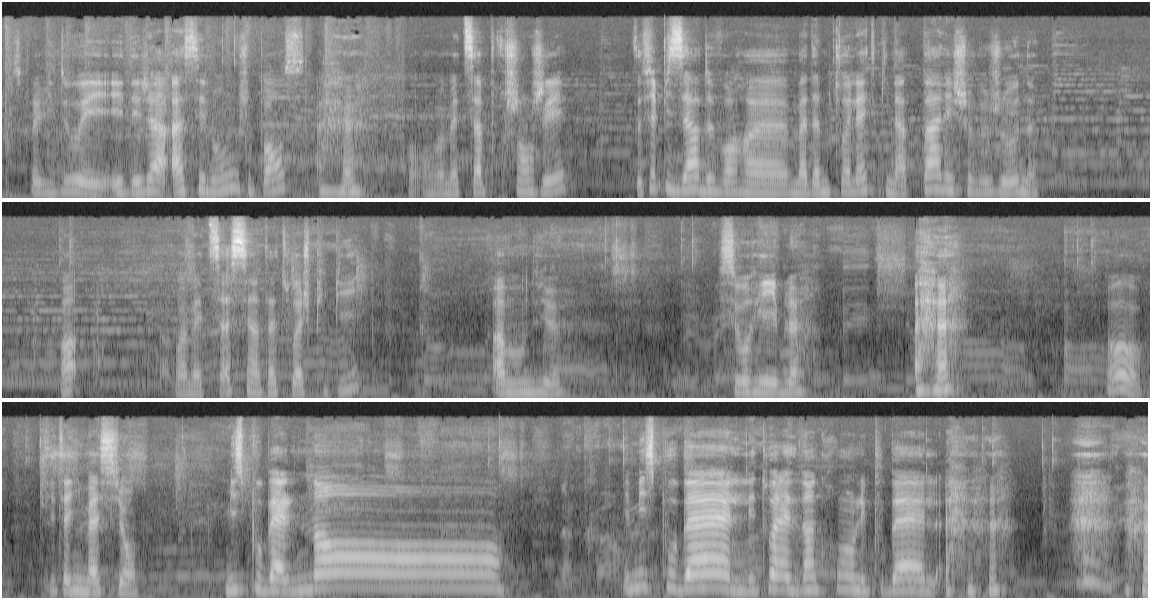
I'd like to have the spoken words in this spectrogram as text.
Parce que la vidéo est, déjà assez longue, je pense. bon, on va mettre ça pour changer. Ça fait bizarre de voir euh, Madame Toilette qui n'a pas les cheveux jaunes. Oh, on va mettre ça, c'est un tatouage pipi. Oh mon dieu, c'est horrible. oh, petite animation. Miss Poubelle, non Les Miss Poubelles, les toilettes vaincront les poubelles. vous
